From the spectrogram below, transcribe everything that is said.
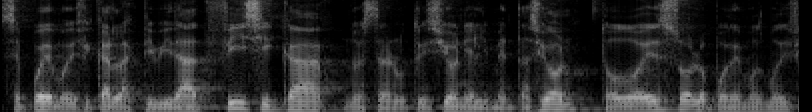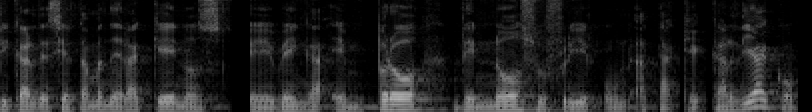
Se puede modificar la actividad física, nuestra nutrición y alimentación. Todo eso lo podemos modificar de cierta manera que nos eh, venga en pro de no sufrir un ataque cardíaco.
